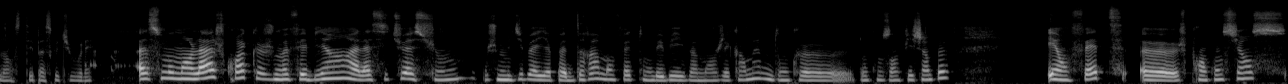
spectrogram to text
non, c'était pas ce que tu voulais? À ce moment-là, je crois que je me fais bien à la situation. Je me dis, bah, il n'y a pas de drame en fait, ton bébé il va manger quand même, donc, euh, donc on s'en fiche un peu. Et en fait, euh, je prends conscience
